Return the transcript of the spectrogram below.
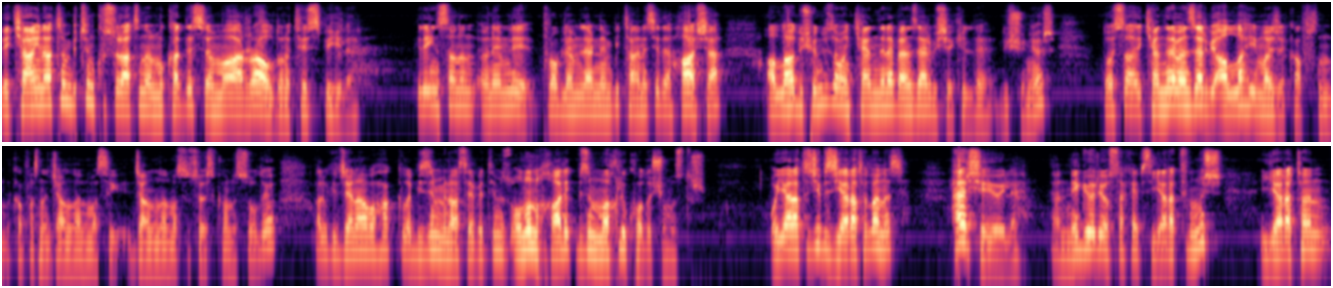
Ve kainatın bütün kusuratından mukaddes ve muarra olduğunu tesbih ile. Bir de insanın önemli problemlerinden bir tanesi de haşa Allah'ı düşündüğü zaman kendine benzer bir şekilde düşünüyor. Dolayısıyla kendine benzer bir Allah imajı kafasında, canlanması, canlanması söz konusu oluyor. Halbuki Cenab-ı Hak'la bizim münasebetimiz onun Halik bizim mahluk oluşumuzdur. O yaratıcı biz yaratılanız. Her şey öyle. Yani ne görüyorsak hepsi yaratılmış. Yaratan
